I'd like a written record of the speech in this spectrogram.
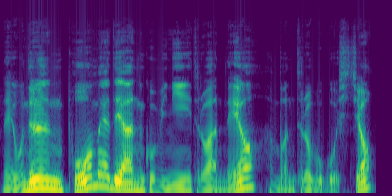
네, 오늘은 보험에 대한 고민이 들어왔네요. 한번 들어보고 오시죠.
